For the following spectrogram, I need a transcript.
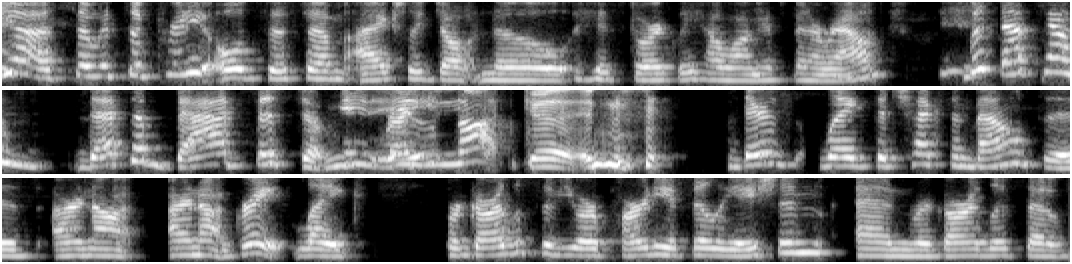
yeah so it's a pretty old system i actually don't know historically how long it's been around but that sounds that's a bad system It right? is not good there's like the checks and balances are not are not great like regardless of your party affiliation and regardless of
